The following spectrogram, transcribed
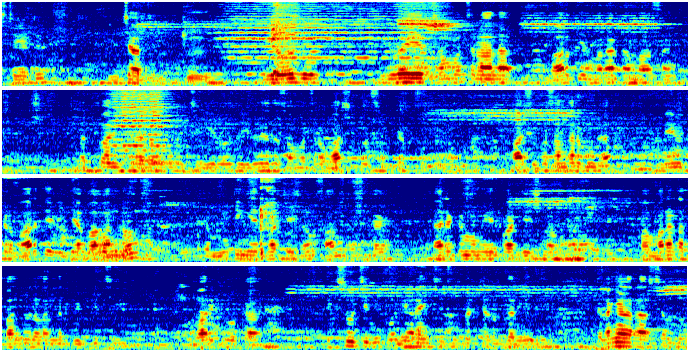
స్టేట్ ఇన్ఛార్జీలు ఈరోజు ఇరవై ఐదు సంవత్సరాల భారతీయ మరాఠా మహాసంఘ్ ప్రతిపాదించిన రోజు నుంచి ఈరోజు ఇరవై ఐదో సంవత్సరం వార్షికోత్సవం జరుపుకుంటున్నాము ఆ శుభ సందర్భంగా మేము ఇక్కడ భారతీయ విద్యాభవన్లో ఒక మీటింగ్ ఏర్పాటు చేసినాము సాంస్కృతిక కార్యక్రమం ఏర్పాటు చేసినాము మా మరాఠా బంధువులందరూ పిలిపించి వారికి ఒక దిక్సూచిని నిర్ణయించి చూపించడం జరిగింది. తెలంగాణ రాష్ట్రంలో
